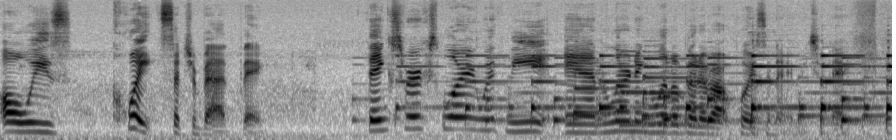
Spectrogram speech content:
always quite such a bad thing. Thanks for exploring with me and learning a little bit about poison ivy today.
